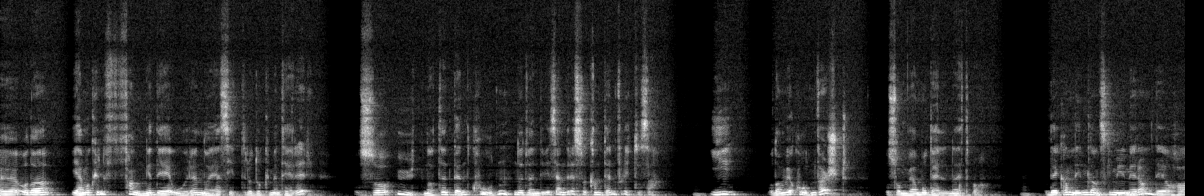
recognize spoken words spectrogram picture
Eh, og da, Jeg må kunne fange det ordet når jeg sitter og dokumenterer. Og så uten at den koden nødvendigvis endres, så kan den flytte seg. I, og da må vi ha koden først, og så må vi ha modellene etterpå. Og Det kan Linn ganske mye mer om. Det å ha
